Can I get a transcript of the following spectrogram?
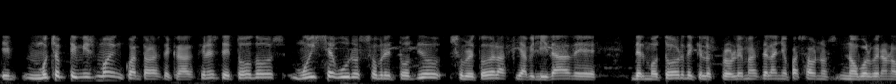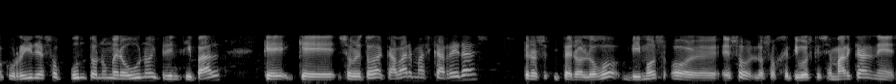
eh, mucho optimismo en cuanto a las declaraciones de todos, muy seguros sobre todo, sobre todo la fiabilidad de- del motor, de que los problemas del año pasado no, no volverán a ocurrir. Eso, punto número uno y principal, que, que sobre todo acabar más carreras pero pero luego vimos eh, eso los objetivos que se marcan es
